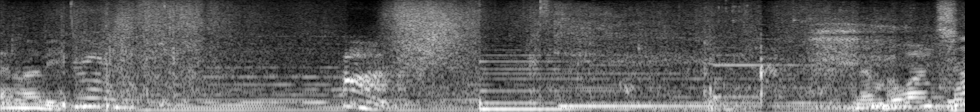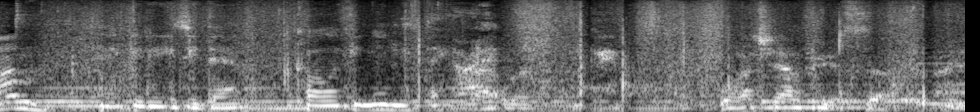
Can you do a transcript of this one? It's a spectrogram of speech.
I love you. Number one son, Take it easy, Dan. Call if you need anything, all right? Okay. watch out for yourself.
